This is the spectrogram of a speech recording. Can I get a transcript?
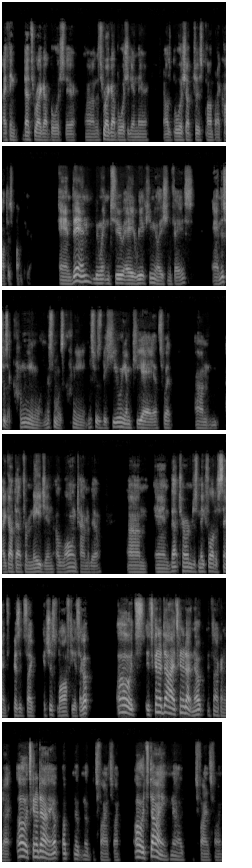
I think that's where I got bullish there. Um, that's where I got bullish again there. I was bullish up to this pump and I caught this pump here. And then we went into a reaccumulation phase. And this was a clean one. This one was clean. This was the helium PA. That's what um, I got that from Majin a long time ago. Um, and that term just makes a lot of sense because it's like it's just lofty. It's like, oh, oh, it's it's gonna die. It's gonna die. Nope, it's not gonna die. Oh, it's gonna die. Oh, oh nope, nope, it's fine. It's fine. Oh, it's dying. No, it's fine. It's fine.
